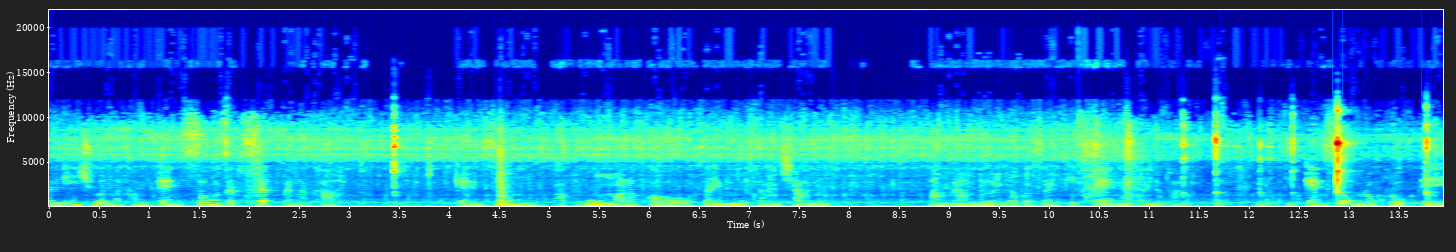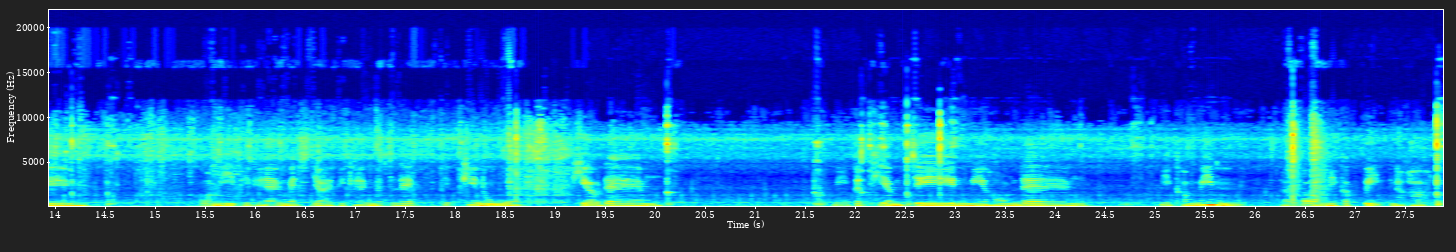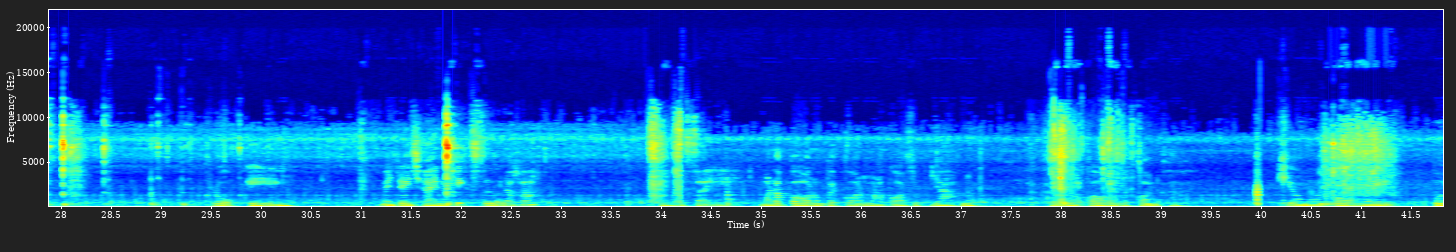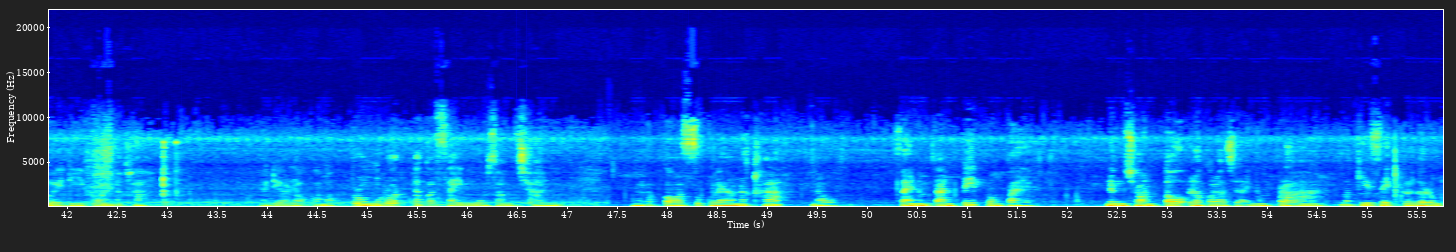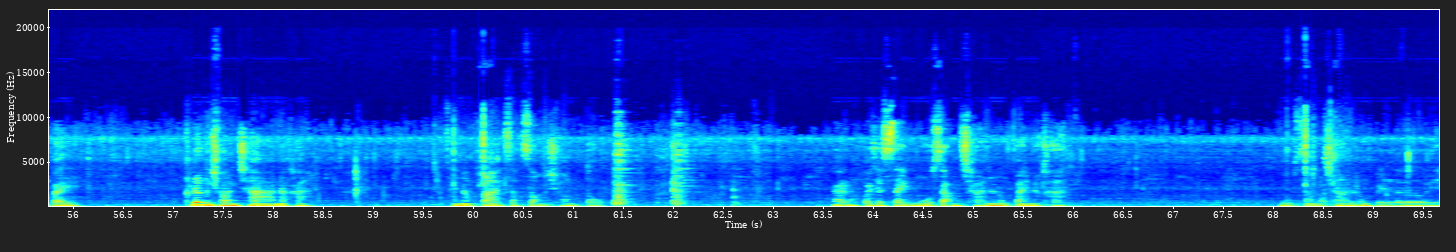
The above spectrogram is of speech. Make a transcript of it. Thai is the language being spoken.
วันนี้ชวนมาทำแกงส้มแซ่บๆกันนะคะ แกงส้มผักบุ้งมะละกอใส่หมูสามชั้น ตั้งน้ำเดือดแล้วก็ใส่พริกแกงลงไปนะคะพริกแกงส้มเราโขลกเอง ก็มีพริกแห้งเม็ดใหญ่พริกแห้งเม็ดเล็กพริกขี้หนู เขียวแดง มีกระเทียมจีน มีหอมแดง มีขมิ้น แล้วก็มีกะปินะคะ โขลกเอง ไม่ได้ใช้น้ำพริกซื้อนะคะจะใส่มะละกอลงไปก่อนมะละกอสุกยากนะใส่มะละกอลงไปก่อนค่ะเคี่ยวมะละกอให้เปื่อยดีก่อนนะคะแล้วเดี๋ยวเราก็มาปรุงรสแล้วก็ใส่หมูสามชั้นมะละกอสุกแล้วนะคะ เราใส่น้ำตาลปี๊บลงไปหนึ่งช้อนโต๊ะแล้วก็เราใส่น้ำปลา เมื่อกี้ใส่เกลือลงไป ครึ่งช้อนชานะคะ ใส่น้ำปลาสักสองช้อนโต๊ะ แล้วเราก็จะใส่หมูสามชั้นลงไปนะคะ หมูสามชั้นลงไปเลย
